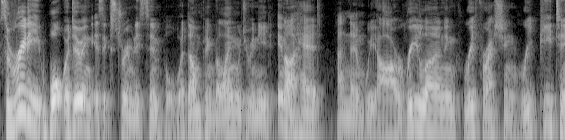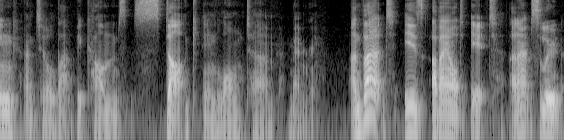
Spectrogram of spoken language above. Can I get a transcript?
So really what we're doing is extremely simple. We're dumping the language we need in our head and then we are relearning, refreshing, repeating until that becomes stuck in long-term memory. And that is about it. An absolute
